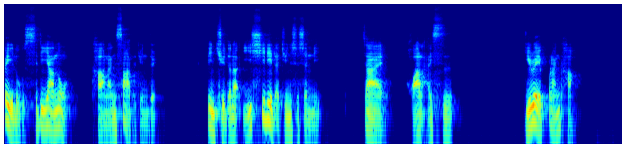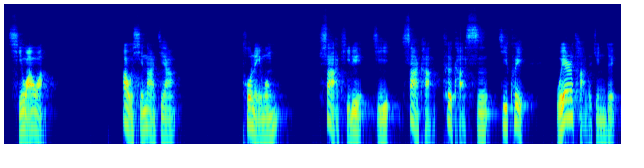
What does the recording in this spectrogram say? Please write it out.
贝鲁斯蒂亚诺·卡兰萨的军队，并取得了一系列的军事胜利，在华莱斯。迪瑞布兰卡、奇瓦瓦、奥西纳加、托雷翁、萨提略及萨卡特卡斯击溃维尔塔的军队。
